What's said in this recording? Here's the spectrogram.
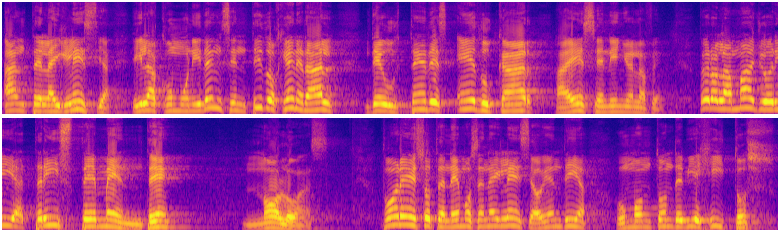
ante la iglesia y la comunidad en sentido general de ustedes educar a ese niño en la fe. Pero la mayoría, tristemente, no lo hace. Por eso tenemos en la iglesia hoy en día un montón de viejitos,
